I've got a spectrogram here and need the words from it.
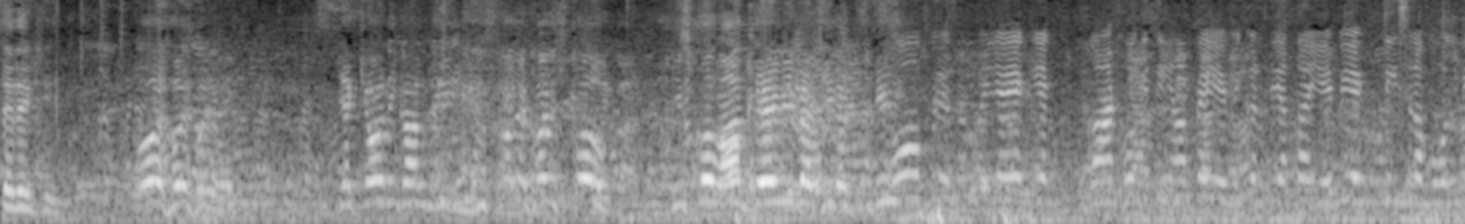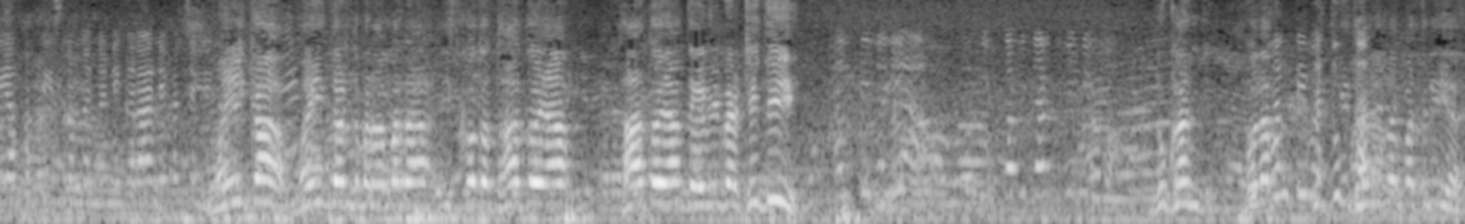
तेरे की। ओए होए होए होए। ये क्यों निकाल दी? इसको देखो इसको। इसको वहाँ देवी बैठी रहती थी। वो ऑपरेशन भैया एक एक गांठ हो गई थी यहाँ पे ये भी कर दिया था ये भी एक तीसरा बोल दिया पर तीसरा मैंने नहीं करा नहीं मैं चली वहीं का वहीं दर्द बराबर रहा। इसको तो था तो यार था तो यार देवी बैठी थी। गलती भैया इसका भी दर्द भी नहीं हुआ। दुखन बोला दुखन थी, पित्त की दुखन। थैली में पथरी है?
